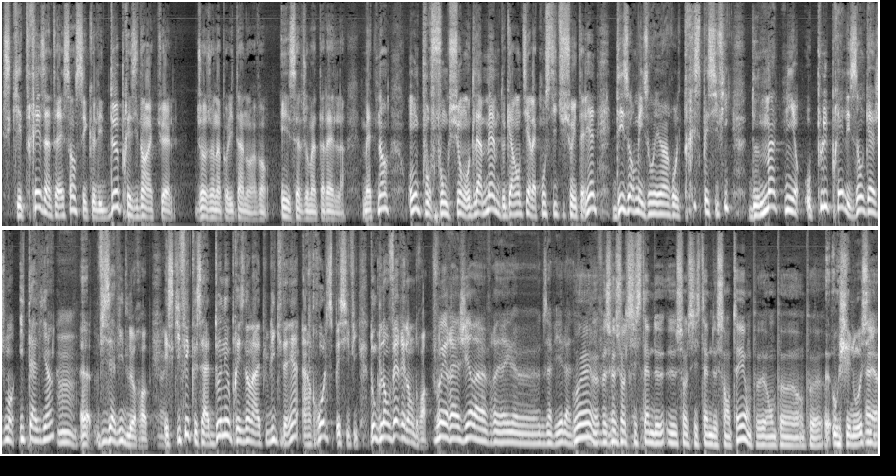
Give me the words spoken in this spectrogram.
Ce qui est très intéressant, c'est que les deux présidents actuels, Giorgio Napolitano avant et Sergio Mattarella maintenant, ont pour fonction, au-delà même de garantir la constitution italienne, désormais ils ont eu un rôle très spécifique de maintenir au plus près les engagements italiens euh, vis-à-vis de l'Europe. Et ce qui fait que ça a donné au président de la République italienne un rôle spécifique. Donc l'envers et l'endroit. Je voulais réagir, euh, Frédéric, euh, Xavier. Là. Oui, parce que sur le système de euh, sur le système de santé, on peut on peut on peut. oui, chez nous aussi. Euh,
